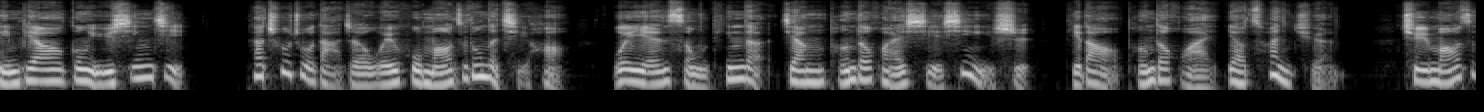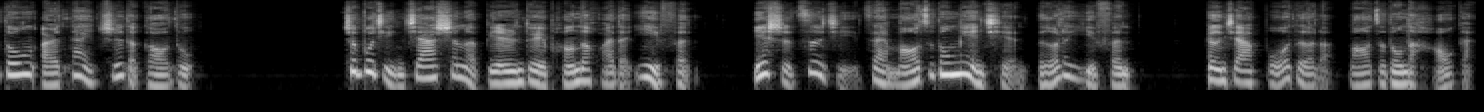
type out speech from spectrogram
林彪工于心计，他处处打着维护毛泽东的旗号，危言耸听地将彭德怀写信一事提到彭德怀要篡权，取毛泽东而代之的高度。这不仅加深了别人对彭德怀的义愤，也使自己在毛泽东面前得了一分，更加博得了毛泽东的好感。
